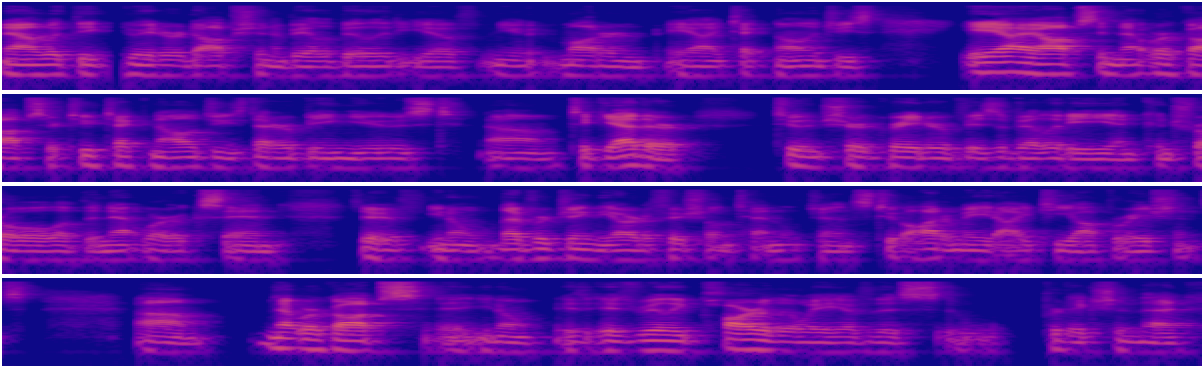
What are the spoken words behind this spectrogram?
now with the greater adoption availability of new modern AI technologies. AI ops and network ops are two technologies that are being used um, together to ensure greater visibility and control of the networks and sort of, you know, leveraging the artificial intelligence to automate IT operations. Um, NetworkOps, uh, you know, is is really part of the way of this prediction that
